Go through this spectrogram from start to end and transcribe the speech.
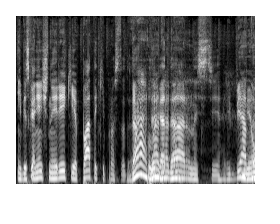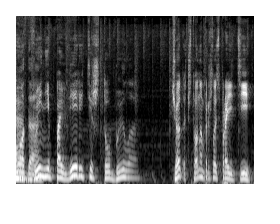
И бесконечные реки, патоки просто. Да, да, да, да. благодарности. Ребята, Мёда. вы не поверите, что было. Чё, что нам пришлось пройти?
